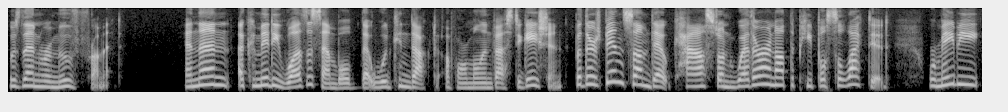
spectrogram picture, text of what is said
was then removed from it. And then a committee was assembled that would conduct a formal investigation. But there's been some doubt cast on whether or not the people selected were maybe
